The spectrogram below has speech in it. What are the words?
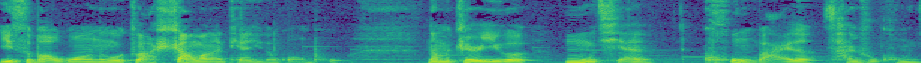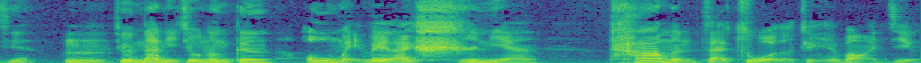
一次曝光能够抓上万个天体的光谱，那么这是一个目前空白的参数空间。嗯就那你就能跟欧美未来十年他们在做的这些望远镜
